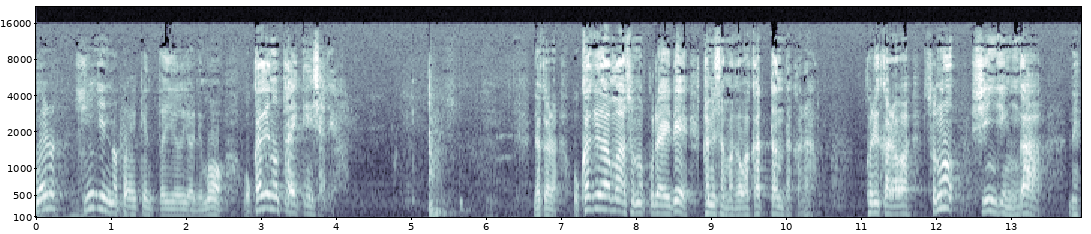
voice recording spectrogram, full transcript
だよ。いわゆる信心の体験というよりもおかげの体験者である。だからおかげはまあそのくらいで神様が分かったんだからこれからはその信心がね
